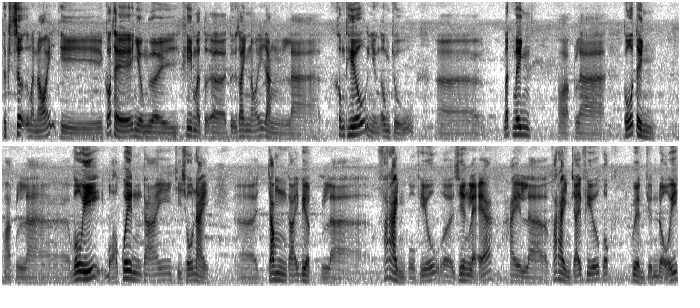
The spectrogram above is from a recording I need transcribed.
Thực sự mà nói thì có thể nhiều người khi mà tự, uh, tự doanh nói rằng là không thiếu những ông chủ uh, bất minh hoặc là cố tình hoặc là vô ý bỏ quên cái chỉ số này uh, trong cái việc là phát hành cổ phiếu uh, riêng lẻ hay là phát hành trái phiếu có quyền chuyển đổi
